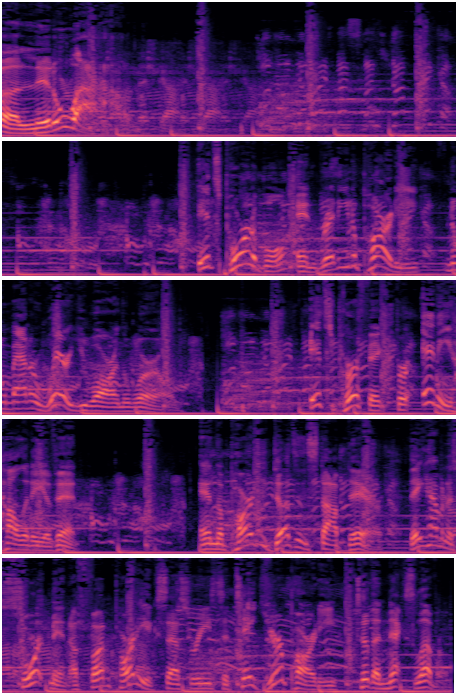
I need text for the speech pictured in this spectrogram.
a little wild. It's portable and ready to party no matter where you are in the world. It's perfect for any holiday event. And the party doesn't stop there. They have an assortment of fun party accessories to take your party to the next level.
